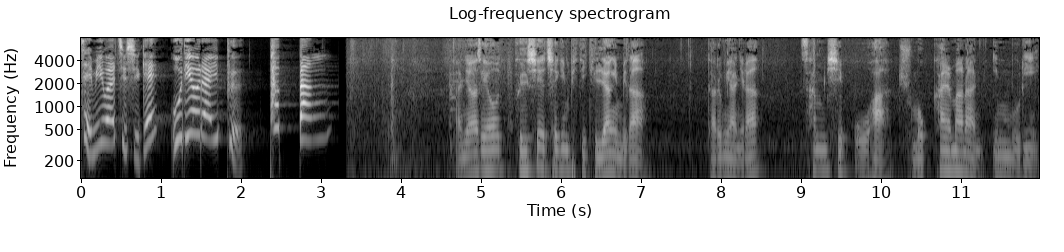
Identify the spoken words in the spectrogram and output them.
재미와 지식의 오디오 라이프 팟빵 안녕하세요. 글씨의 책임 PD 길량입니다. 다름이 아니라 35화 주목할 만한 인물이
